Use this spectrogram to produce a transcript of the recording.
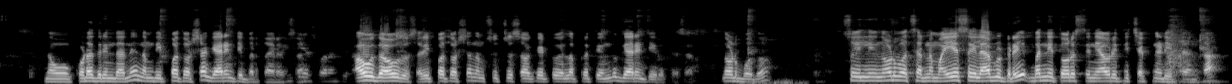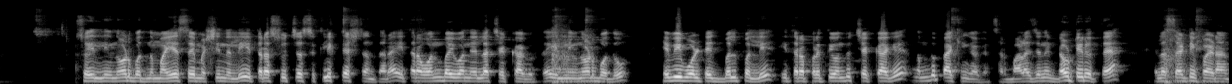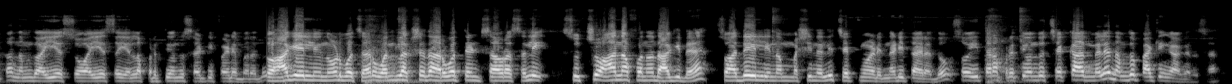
ನಾವು ಕೊಡೋದ್ರಿಂದಾನೇ ನಮ್ದು ಇಪ್ಪತ್ತು ವರ್ಷ ಗ್ಯಾರಂಟಿ ಬರ್ತಾ ಇರುತ್ತೆ ಸರ್ ಹೌದು ಹೌದು ಸರ್ ಇಪ್ಪತ್ತು ವರ್ಷ ನಮ್ಮ ಸ್ವಿಚ್ ಸಾಕೆಟ್ ಎಲ್ಲ ಪ್ರತಿಯೊಂದು ಗ್ಯಾರಂಟಿ ಇರುತ್ತೆ ಸರ್ ನೋಡ್ಬೋದು. ಸೊ ಇಲ್ಲಿ ನೀವು ನೋಡ್ಬೋದು ಸರ್ ನಮ್ಮ ಐ ಎಸ್ ಐ ಲ್ಯಾಬ್ರೇಟರಿ ಬನ್ನಿ ತೋರಿಸ್ತೀನಿ ಯಾವ ರೀತಿ ಚೆಕ್ ನಡೆಯುತ್ತೆ ಅಂತ. ಸೊ ಇಲ್ಲಿ ನೀವು ನೋಡ್ಬೋದು ನಮ್ಮ ಐ ಎಸ್ ಐ ಮಷೀನ್ ಅಲ್ಲಿ ಈ ತರ ಸ್ವಿಚಸ್ ಕ್ಲಿಕ್ ಟೆಸ್ಟ್ ಅಂತಾರೆ. ಈ ತರ ಒನ್ ಬೈ ಒನ್ ಎಲ್ಲ ಚೆಕ್ ಆಗುತ್ತೆ. ಇಲ್ಲಿ ನೀವು ನೋಡ್ಬೋದು ಹೆವಿ ವೋಲ್ಟೇಜ್ ಬಲ್ಪ್ ಅಲ್ಲಿ ಈ ತರ ಪ್ರತಿಯೊಂದು ಚೆಕ್ ಆಗಿ ನಮ್ದು ಪ್ಯಾಕಿಂಗ್ ಆಗುತ್ತೆ ಸರ್ ಬಹಳ ಜನಕ್ಕೆ ಡೌಟ್ ಇರುತ್ತೆ. ಎಲ್ಲ ಸರ್ಟಿಫೈಡ್ ಅಂತ. ನಮ್ದು I S I S I ಎಲ್ಲ ಪ್ರತಿಯೊಂದು ಸರ್ಟಿಫೈಡ್ ಬರೋದು. ಸೊ ಹಾಗೆ ಇಲ್ಲಿ ನೀವು ನೋಡ್ಬೋದು ಸರ್ ಒಂದ್ ಲಕ್ಷದ ಅರವತ್ತೆಂಟು ಸಾವಿರ ಸಲಿ ಸ್ವಿಚ್ ಆನ್ ಆಫ್ ಅನ್ನೋದು ಆಗಿದೆ. ಸೊ ಅದೇ ಇಲ್ಲಿ ನಮ್ಮ ಮಷೀನ್ ಅಲ್ಲಿ ಚೆಕ್ ಮಾಡಿ ನಡೀತಾ ಇರೋದು. ಸೊ ಈ ತರ ಪ್ರತಿಯೊಂದು ಚೆಕ್ ಆದ್ಮೇಲೆ ನಮ್ದು ಪ್ಯಾಕಿಂಗ್ ಆಗುತ್ತೆ ಸರ್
